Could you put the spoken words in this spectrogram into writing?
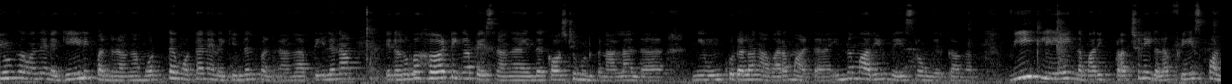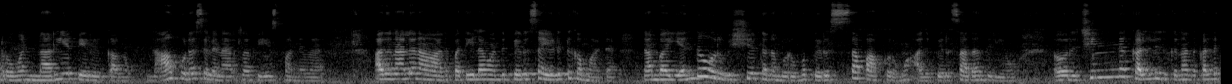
இவங்க வந்து என்னை கேலி பண்ணுறாங்க மொட்டை மொட்டைன்னு என்னை கிண்டல் பண்ணுறாங்க அப்படி இல்லைன்னா என்னை ரொம்ப ஹர்ட்டிங்காக பேசுகிறாங்க இந்த காஸ்டியூம் உனக்கு நல்லா இல்லை நீ உன் கூடலாம் நான் வரமாட்டேன் இந்த மாதிரியும் பேசுகிறவங்க இருக்காங்க. வீட்லேயே இந்த மாதிரி பிரச்சனைகளை ஃபேஸ் பண்ணுறவங்க நிறைய பேர் இருக்காங்க. நான் கூட சில நேரத்தில் ஃபேஸ் பண்ணுவேன். அதனால நான் அதை பற்றிலாம் வந்து பெருசாக எடுத்துக்க மாட்டேன். நம்ம எந்த ஒரு விஷயத்தை நம்ம ரொம்ப பெருசாக பார்க்குறோமோ அது பெருசாக தான் தெரியும். ஒரு சின்ன கல் இருக்குன்னா அந்த கல்லை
